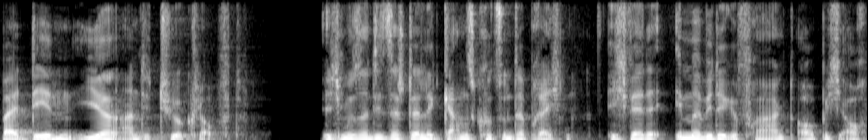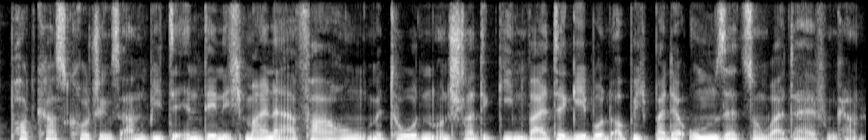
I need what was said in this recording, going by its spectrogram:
bei denen ihr an die Tür klopft. Ich muss an dieser Stelle ganz kurz unterbrechen. Ich werde immer wieder gefragt, ob ich auch Podcast-Coachings anbiete, in denen ich meine Erfahrungen, Methoden und Strategien weitergebe und ob ich bei der Umsetzung weiterhelfen kann.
